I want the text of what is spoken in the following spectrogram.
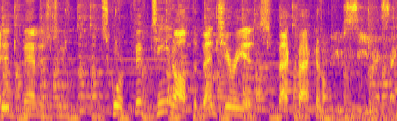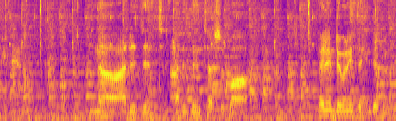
did manage to score 15 off the bench. Here he is, backpack and all. You see that second half? No, I just didn't. I just didn't touch the ball. They didn't do anything differently.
